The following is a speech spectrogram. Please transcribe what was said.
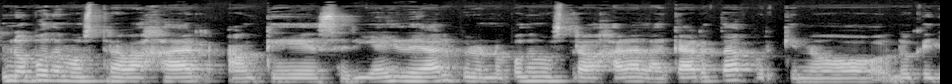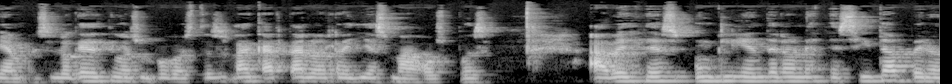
no podemos trabajar, aunque sería ideal, pero no podemos trabajar a la carta porque no lo que llamamos, lo que decimos un poco, esto es la carta a los Reyes Magos. Pues a veces un cliente lo necesita, pero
